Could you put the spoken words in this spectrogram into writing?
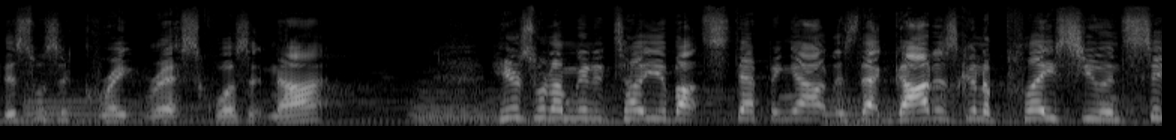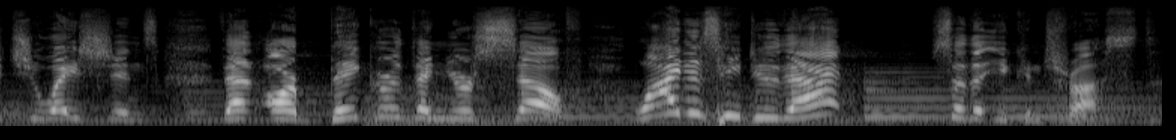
This was a great risk, was it not? Here's what I'm going to tell you about stepping out is that God is going to place you in situations that are bigger than yourself. Why does he do that? So that you can trust.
